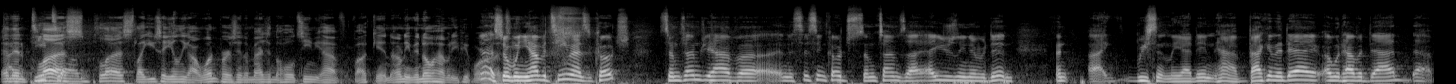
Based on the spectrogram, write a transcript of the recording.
And then plus, detailed. plus, like you say, you only got one person. Imagine the whole team. You have fucking. I don't even know how many people. are Yeah. So that when you have a team as a coach, sometimes you have uh, an assistant coach. Sometimes I, I usually never did, and I recently I didn't have. Back in the day, I would have a dad that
